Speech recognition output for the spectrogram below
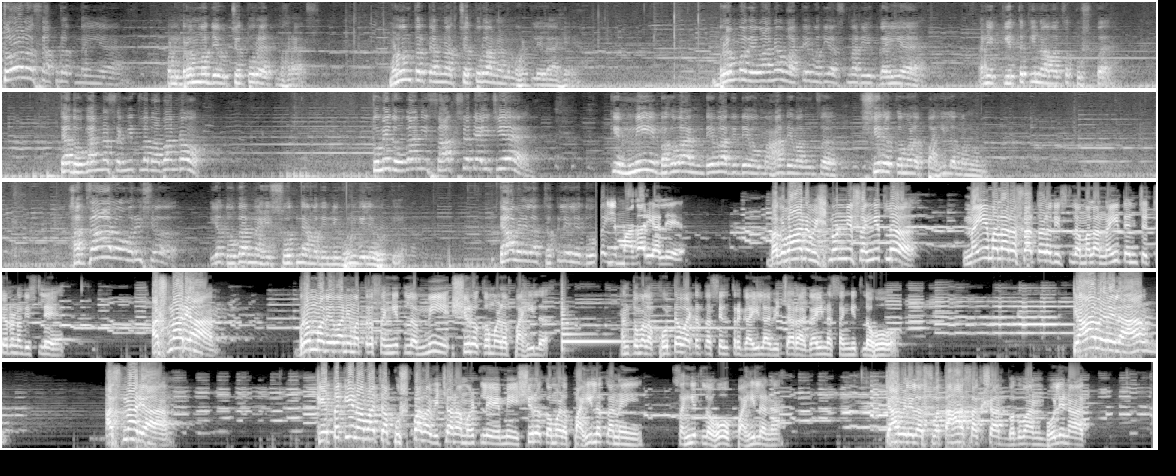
तळ सापडत नाहीये. पण ब्रह्मदेव चतुर आहेत महाराज. म्हणून तर त्यांना चतुरानंद म्हटलेलं आहे. ब्रह्मदेवानं वाटेमध्ये असणारी गाई आहे आणि केतकी नावाचं पुष्प आहे. त्या दोघांना सांगितलं बाबांनो तुम्ही दोघांनी साक्ष द्यायची आहे की मी भगवान देवादिदेव महादेवांचं शिरकमळ पाहिलं म्हणून हजारो वर्ष या दोघांना हे शोधण्यामध्ये निघून गेले होते. त्यावेळेला थकलेले दोघही माघारी आले. भगवान विष्णूंनी सांगितलं नाही मला रसातळ दिसलं मला नाही त्यांचे चरण दिसले. असणाऱ्या ब्रह्मदेवाने मात्र सांगितलं मी शिरोकमळ पाहिलं. आणि तुम्हाला खोटं वाटत असेल तर गाईला विचारा. गाईनं सांगितलं हो त्यावेळेला असणाऱ्या केतकी नावाच्या पुष्पाला विचारा म्हटले मी शिरकमळ पाहिलं का नाही? सांगितलं हो पाहिलं ना. त्यावेळेला स्वतः साक्षात भगवान भोलेनाथ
